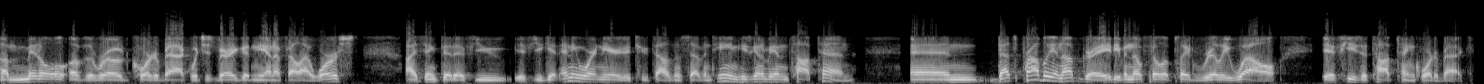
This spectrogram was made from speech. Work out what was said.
a middle of the road quarterback, which is very good in the NFL at worst. I think that if you if you get anywhere near your 2017, he's going to be in the top 10, and that's probably an upgrade. Even though Philip played really well, if he's a top 10 quarterback.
